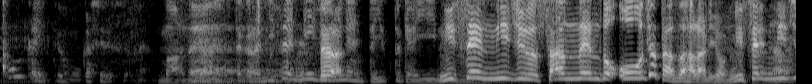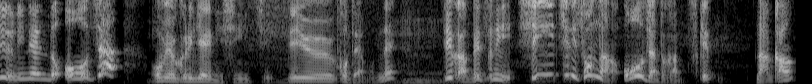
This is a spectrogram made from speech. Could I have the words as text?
今回っていうのもおかしいですよね。まあね。だから2022年って言っときゃいいのに。2023年度王者田津原リオン、2022年度王者お見送り芸人しんいちっていうことやもんね。っていうか別に、しんいちにそんなん王者とかつけなあかん？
